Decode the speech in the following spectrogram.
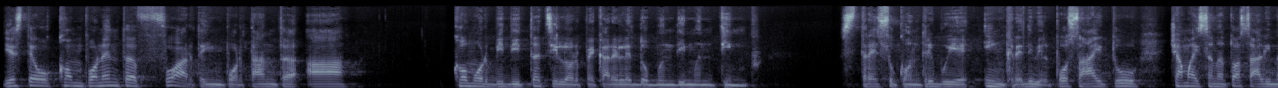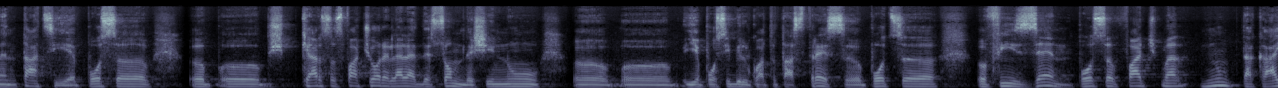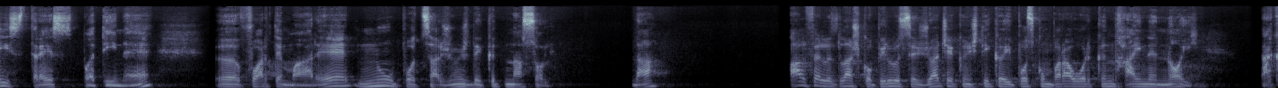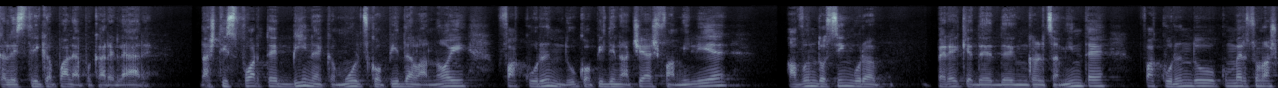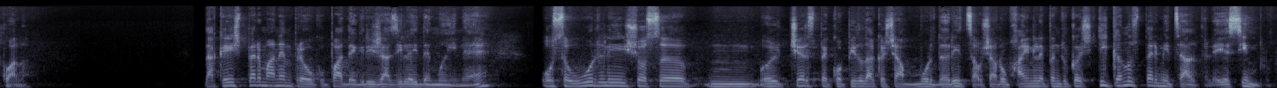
este o componentă foarte importantă a comorbidităților pe care le dobândim în timp. Stresul contribuie incredibil. Poți să ai tu cea mai sănătoasă alimentație, poți să uh, uh, chiar să-ți faci orele alea de somn, deși nu uh, uh, e posibil cu atâta stres. Poți să fii zen, poți să faci... Nu, dacă ai stres pe tine uh, foarte mare, nu poți să ajungi decât nasol. Da? Altfel îți lași copilul să se joace când știi că îi poți cumpăra oricând haine noi, dacă le strică pe alea pe care le are. Dar știți foarte bine că mulți copii de la noi fac curându, copii din aceeași familie, având o singură pereche de, de încălțăminte, fac curându cu mersul la școală. Dacă ești permanent preocupat de grija zilei de mâine, o să urli și o să m- îl cerți pe copil dacă și-a murdărit sau și-a rupt hainele, pentru că știi că nu-ți permiți altele. E simplu.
